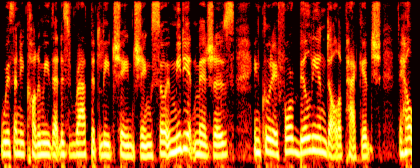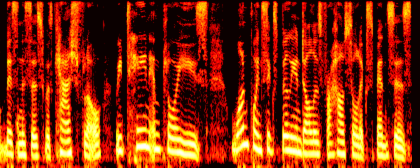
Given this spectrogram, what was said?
with an economy that is rapidly changing. So immediate measures include a $4 billion package to help businesses with cash flow retain employees, $1.6 billion for household expenses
